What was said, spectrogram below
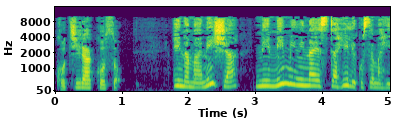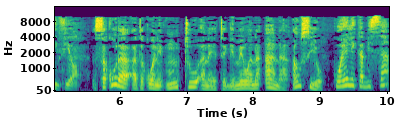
Kochira koso. Inamaanisha ni mimi ninayestahili kusema hivyo. Sakura atakuwa ni mtu anayetegemewa na ana au siyo kweli kabisa.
